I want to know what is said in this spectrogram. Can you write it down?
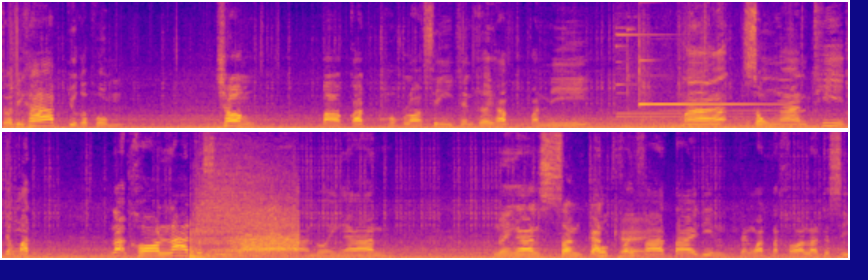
สวัสดีครับอยู่กับผม ช่องบ่าวก๊อตหกล้อซิ่งเช่นเคยครับ วันนี้มาส่งงานที่จังหวัดนครราชสีมาหน่วยงาน หน่วยงานสังกัดโอเคไฟฟ้าใต้ดินจังหวัดนครราชสี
